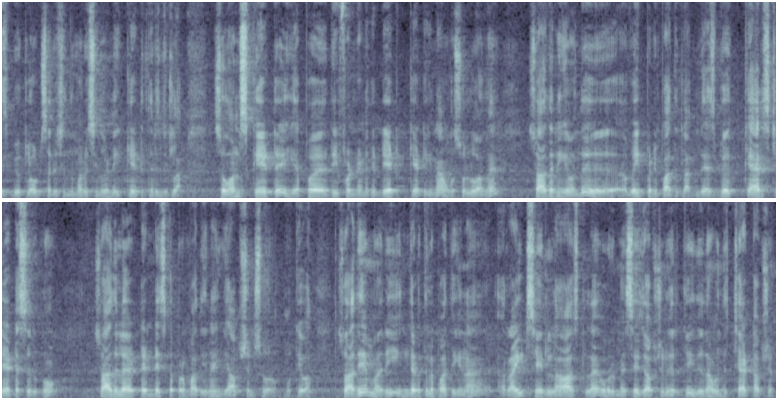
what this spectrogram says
எஸ்பிஓ க்ளவுட் சர்வீஸ் இந்த மாதிரி விஷயங்களை நீங்கள் கேட்டு தெரிஞ்சுக்கலாம். ஸோ ஒன்ஸ் கேட்டு எப்போ ரீஃபண்ட் எனக்கு டேட் கேட்டிங்கன்னா அவங்க சொல்லுவாங்க. ஸோ அதை நீங்கள் வந்து வெயிட் பண்ணி பார்த்துக்கலாம். இந்த எஸ்பிஓ கேர் ஸ்டேட்டஸ் இருக்கும். ஸோ அதில் டென் டேஸ்க்கு அப்புறம் பார்த்தீங்கன்னா இங்கே ஆப்ஷன்ஸ் வரும் ஓகேவா ஸோ அதே மாதிரி இந்த இடத்துல பார்த்தீங்கன்னா ரைட் சைடு லாஸ்ட்டில் ஒரு மெசேஜ் ஆப்ஷன் இருக்குது இதுதான் வந்து சேட் ஆப்ஷன்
